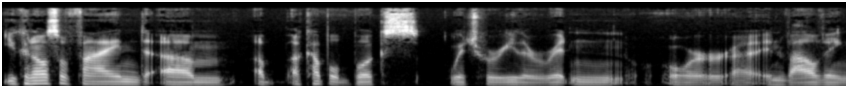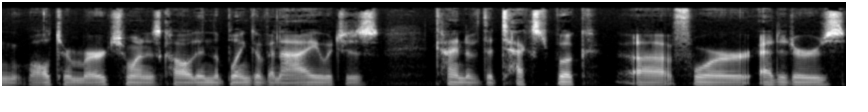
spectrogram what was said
You can also find um, a, a couple books which were either written or uh, involving Walter Murch. One is called In the Blink of an Eye, which is kind of the textbook uh, for editors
